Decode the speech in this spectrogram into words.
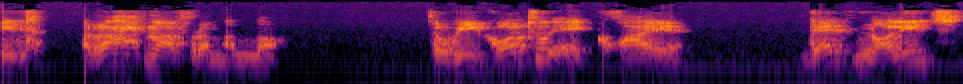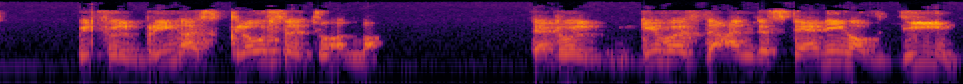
It rahma from Allah. So we got to acquire that knowledge which will bring us closer to Allah, that will give us the understanding of deen.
